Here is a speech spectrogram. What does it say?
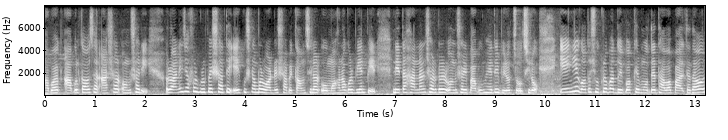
আহ্বায়ক আবুল কাউসার আশার অনুসারী রানী জাফর গ্রুপের সাথে একুশ নম্বর ওয়ার্ডের সাবেক কাউন্সিলর ও মহানগর বিএনপির নেতা হান্নান সরকারের অনুসারী বাবু মেহেদির বিরোধ চলছিল। এই নিয়ে গত শুক্রবার দুই পক্ষের মধ্যে ধাওয়া, পাল্টে দেওয়া ও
